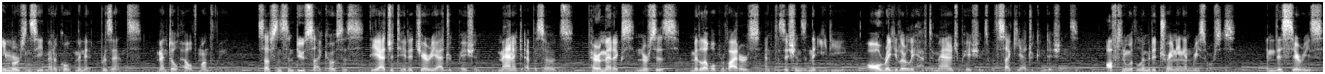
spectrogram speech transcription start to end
Emergency Medical Minute presents Mental Health Monthly. Substance induced psychosis, the agitated geriatric patient, manic episodes, paramedics, nurses, mid level providers, and physicians in the ED all regularly have to manage patients with psychiatric conditions, often with limited training and resources. In this series,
